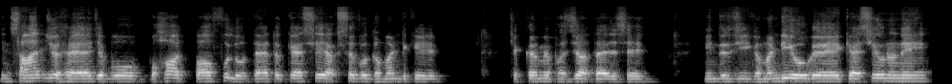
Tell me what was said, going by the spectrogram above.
इंसान जो है, जब वो बहुत पावरफुल होता है तो कैसे अक्सर वो घमंड के चक्कर में फंस जाता है? जैसे इंद्र जी घमंडी हो गए, कैसे उन्होंने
